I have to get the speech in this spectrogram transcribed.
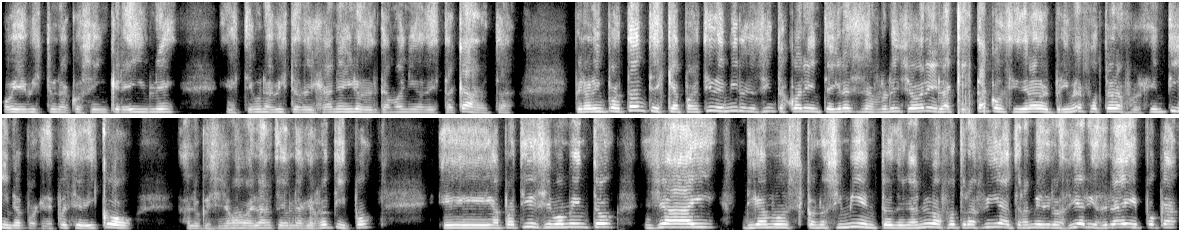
hoy he visto una cosa increíble, este, una vista del Janeiro del tamaño de esta carta. Pero lo importante es que a partir de 1840, y gracias a Florencio Varela, que está considerado el primer fotógrafo argentino, porque después se dedicó a lo que se llamaba el arte del daguerrotipo, eh, a partir de ese momento ya hay, digamos, conocimiento de la nueva fotografía a través de los diarios de la época,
